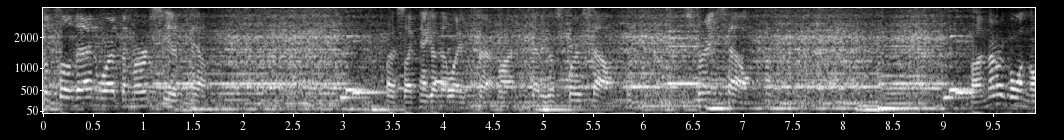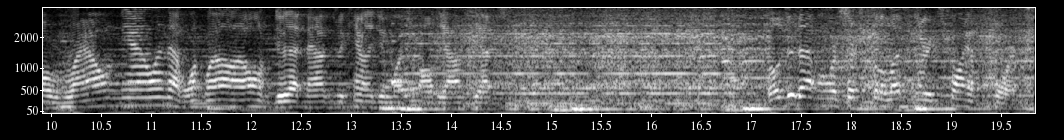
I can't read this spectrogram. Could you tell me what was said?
So till then, we're at the mercy of him. So I can't go that way. Crap, right. Gotta go straight south. Straight south. Well, I remember going around the island at one, well, I won't do that now because we can't really do much of all the islands yet. Do that when we're searching for the legendary Triumph Forks.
